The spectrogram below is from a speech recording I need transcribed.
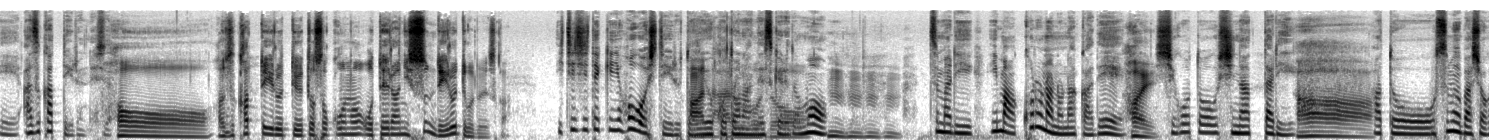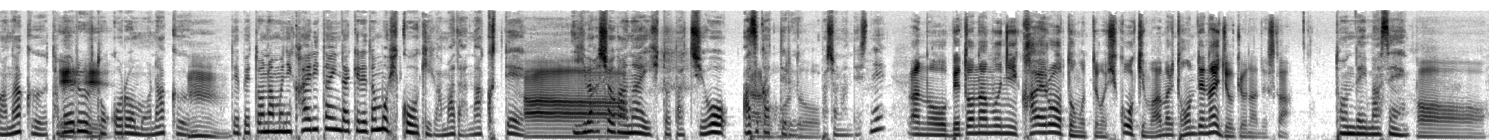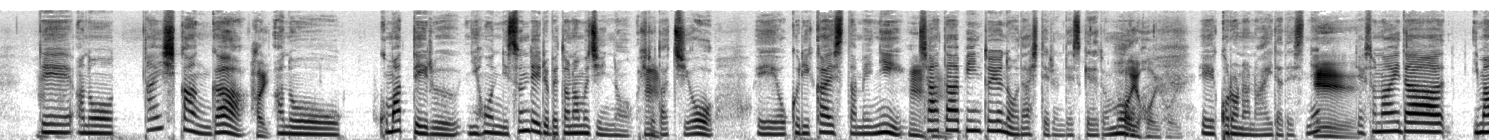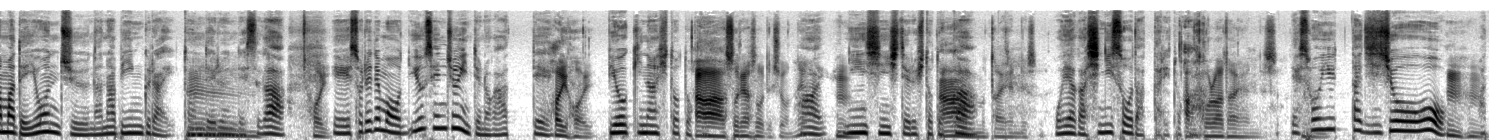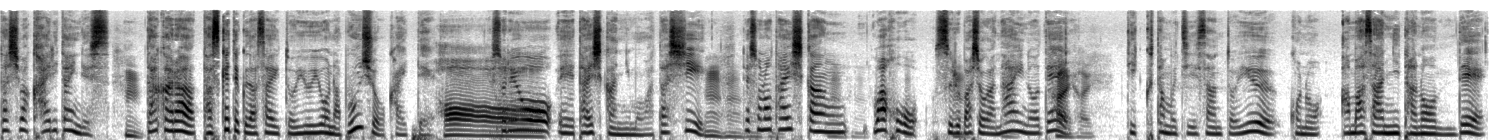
え。ー預かっているんです。え。はあ預かっているっていうとそこのお寺に住んでいるってことですか？一時的に保護しているということなんですけれどもあなるほど。うんうんうんうんつまり今コロナの中ではい。仕事を失ったり、あああと住む場所がなく食べるところもなく、うん。でベトナムに帰りたいんだけれども飛行機がまだなくて居場所がない人たちを預かってる場所なんですね。あのベトナムに帰ろうと思っても飛行機もあまり飛んでない状況なんですか？飛んでいません。ああであの大使館が、はい。あの困っている日本に住んでいるベトナム人の人たちを、えー送り返すために、うんうん。チャーター便というのを出してるんですけれども、はいはいはい。えーコロナの間ですね、ええ。でその間今まで47便ぐらい飛んでるんですが、はい。えーそれでも優先順位っていうのがあって、はいはい。病気な人とあか、あそりゃそうでしょうね。はい。うん。妊娠してる人とか大変です。親が死にそうだったりとか。あこれは大変です。でそういった事情を、うんうん。私は帰りたいんです。うん。だから助けてくださいというような文章を書いてはあそれを、えー大使館にも渡し、うんうんうんでその大使館は保護する場所がないので、はいはい。ティック・タムチーさんというこの海女さんに頼んで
